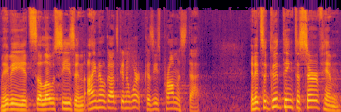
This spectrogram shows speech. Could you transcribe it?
maybe it's a low season, I know God's going to work because He's promised that. And it's a good thing to serve Him.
